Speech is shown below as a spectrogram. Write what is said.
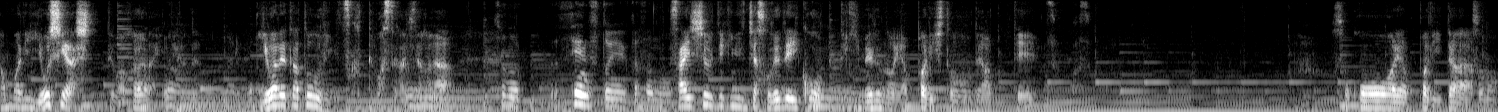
あんまり良し悪しってわからないんだうんよね言われた通りに作ってますって感じだから、うんそのセンスというかその最終的にじゃあそれで行こうって決めるのはやっぱり人であって、そっかそっか。そこはやっぱりだからその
